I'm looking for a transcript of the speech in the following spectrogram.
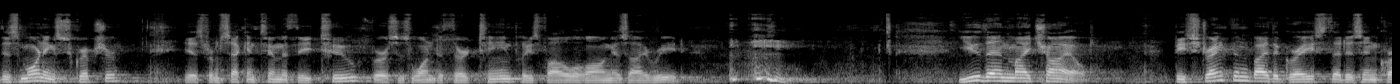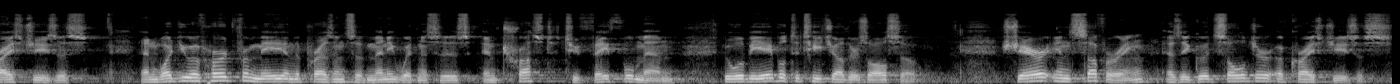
This morning's scripture is from 2 Timothy 2, verses 1 to 13. Please follow along as I read. you then, my child, be strengthened by the grace that is in Christ Jesus, and what you have heard from me in the presence of many witnesses, entrust to faithful men who will be able to teach others also. Share in suffering as a good soldier of Christ Jesus.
